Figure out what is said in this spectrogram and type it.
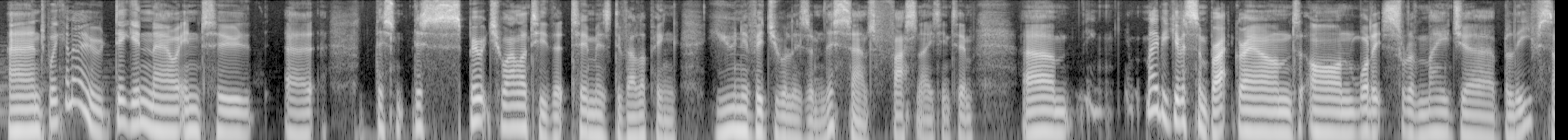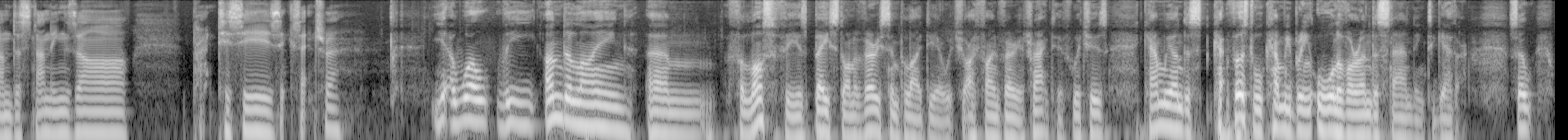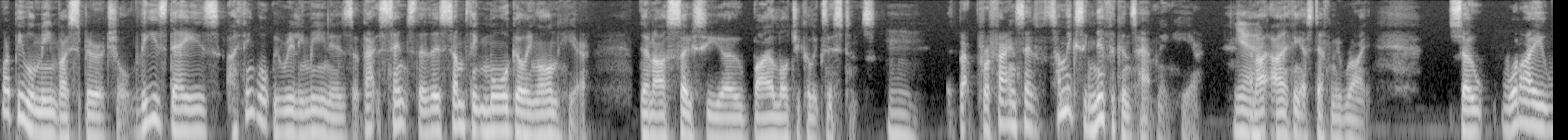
And we're going to dig in now into uh, this this spirituality that Tim is developing, unividualism. This sounds fascinating, Tim. Um, maybe give us some background on what its sort of major beliefs, understandings are, practices, etc. Yeah, well, the underlying um, philosophy is based on a very simple idea, which I find very attractive, which is can we understand, first of all, can we bring all of our understanding together? So, what do people mean by spiritual? These days, I think what we really mean is that, that sense that there's something more going on here than our socio biological existence. But profound sense, something significant's happening here. Yeah. And I, I think that's definitely right. So what I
